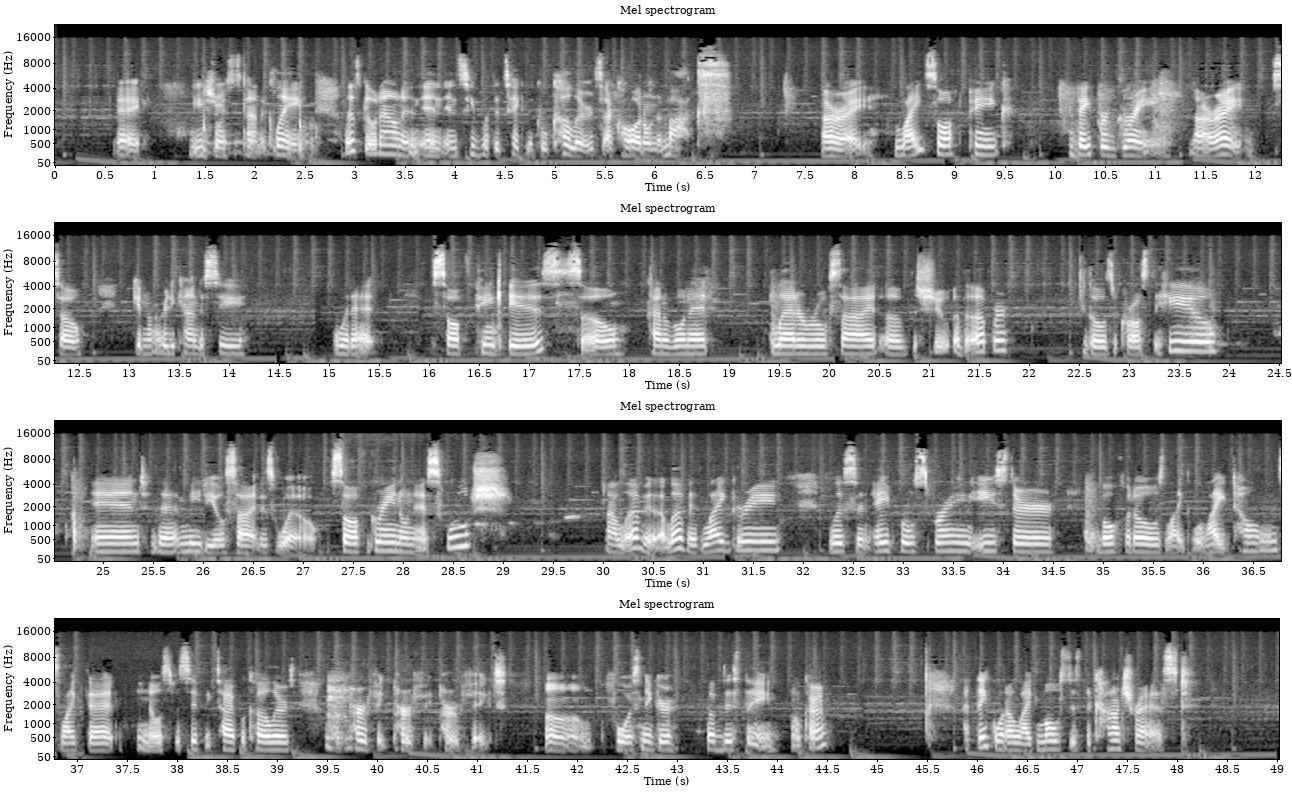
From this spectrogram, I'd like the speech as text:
hey, these joints is kind of clean. Let's go down and, and, and see what the technical colors are called on the box. All right, light soft pink, vapor green. All right, so you can already kind of see where that soft pink is. So kind of on that lateral side of the shoe of the upper, goes across the heel, and that medial side as well. Soft green on that swoosh I love it. I love it. Light green. Listen, April, spring, Easter, both of those like light tones like that, you know, specific type of colors are perfect, perfect, perfect um, for a sneaker of this theme, okay? I think what I like most is the contrast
